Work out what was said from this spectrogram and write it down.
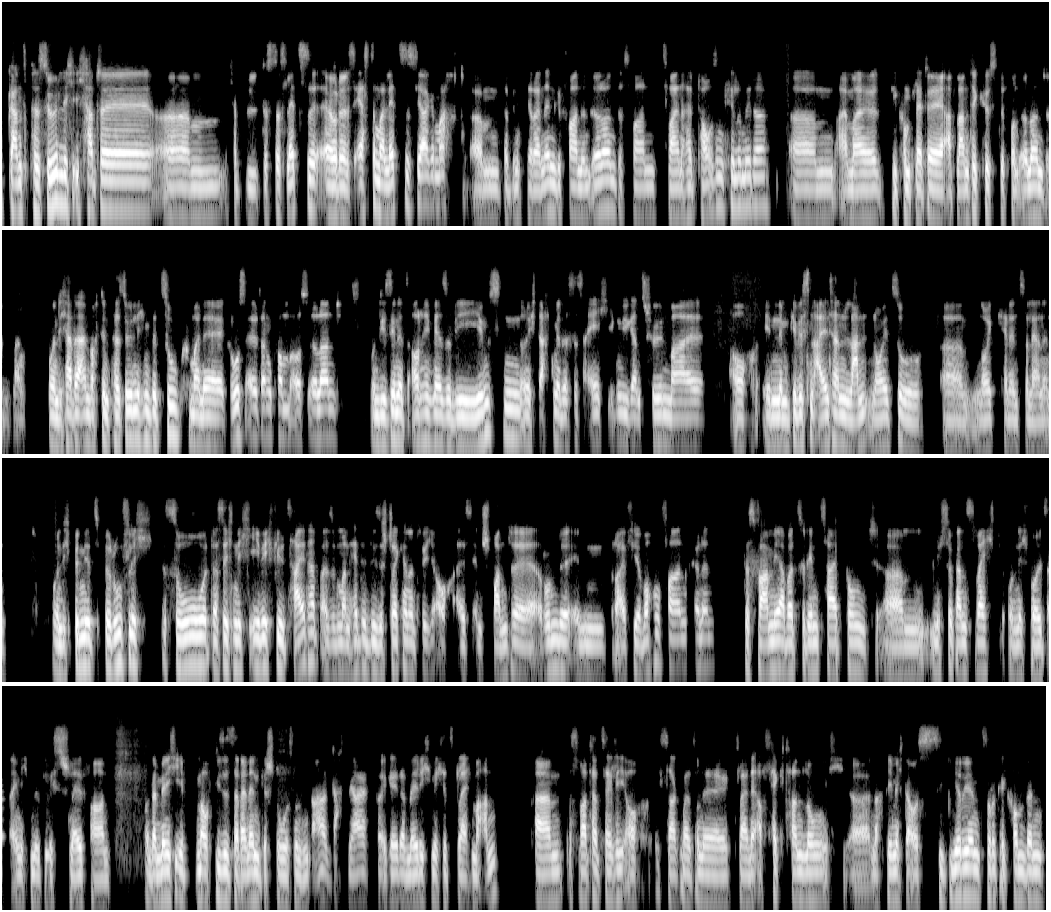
ganz persönlich, ich hatte, ähm, ich habe das das letzte äh, oder das erste Mal letztes Jahr gemacht. Ähm, da bin ich Rennen gefahren in Irland. Das waren zweieinhalbtausend Kilometer. Ähm, einmal die komplette Atlantikküste von Irland entlang. Und ich hatte einfach den persönlichen Bezug. Meine Großeltern kommen aus Irland und die sind jetzt auch nicht mehr so die Jüngsten. Und ich dachte mir, das ist eigentlich irgendwie ganz schön, mal auch in einem gewissen Alter ein Land neu zu ähm, neu kennenzulernen. Und ich bin jetzt beruflich so, dass ich nicht ewig viel Zeit habe. Also man hätte diese Strecke natürlich auch als entspannte Runde in drei, vier Wochen fahren können. Das war mir aber zu dem Zeitpunkt ähm, nicht so ganz recht und ich wollte es eigentlich möglichst schnell fahren. Und dann bin ich eben auf dieses Rennen gestoßen und ah, dachte, ja, okay, dann melde ich mich jetzt gleich mal an. Ähm, das war tatsächlich auch, ich sag mal, so eine kleine Affekthandlung. Ich, äh, nachdem ich da aus Sibirien zurückgekommen bin,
